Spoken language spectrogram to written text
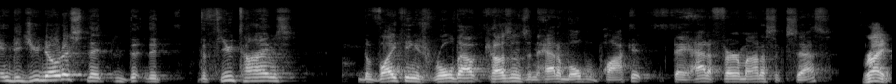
and did you notice that the, the the few times the Vikings rolled out Cousins and had a mobile pocket, they had a fair amount of success. Right.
